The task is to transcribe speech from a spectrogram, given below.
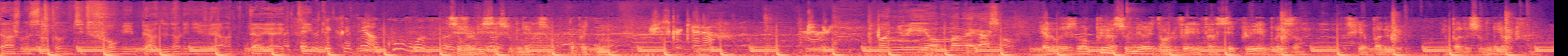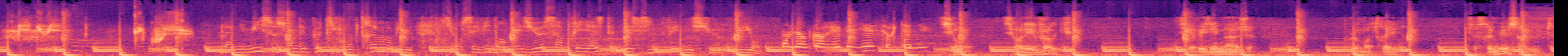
Putain, je me sens comme une petite fourmi perdue dans l'univers intergalactique. de décréter un couvre-feu. C'est joli ces souvenirs qui sont complètement. Jusque quelle heure? Minuit. Bonne nuit au mauvais garçon. Et alors justement, plus un souvenir est enlevé, enfin, c'est plus est présent. Parce qu'il n'y a pas de, il y a pas de souvenir au fond. Minuit. Décousu. La nuit, ce sont des petits groupes très mobiles qui ont sévi dans Mézieux, Saint-Priest, Dessines, Vénissieux, Lyon. On est encore réveillé sur Canu. Si on, si on l'évoque, s'il y avait une image pour le montrer, serait mieux sans doute.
